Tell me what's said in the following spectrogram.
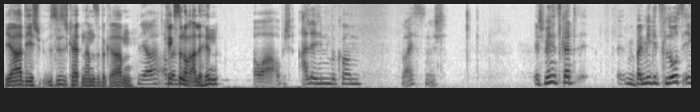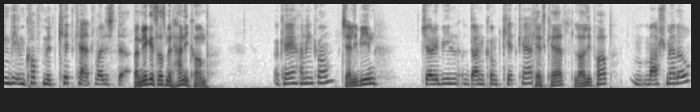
Ja, die Süßigkeiten haben sie begraben. Ja, aber Kriegst du noch alle hin? Oh, ob ich alle hinbekomme, weiß ich nicht. Ich bin jetzt gerade. Bei mir geht's los irgendwie im Kopf mit KitKat, weil ich da. Bei mir geht's los mit Honeycomb. Okay, Honeycomb, Jellybean, Jellybean und dann kommt KitKat, KitKat, Lollipop, Marshmallow,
